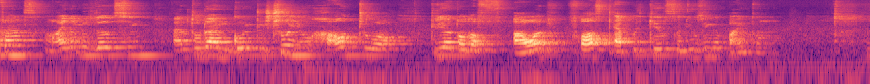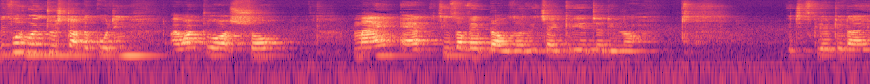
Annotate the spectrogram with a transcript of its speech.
friends, my name is Rajat Singh and today I am going to show you how to uh, create our, our first application using a Python. Before going to start the coding, I want to uh, show my app. Which is a web browser which I created in a which is created I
